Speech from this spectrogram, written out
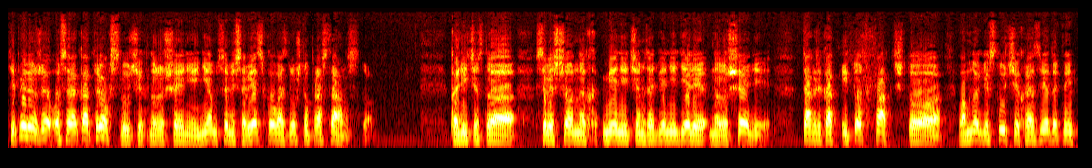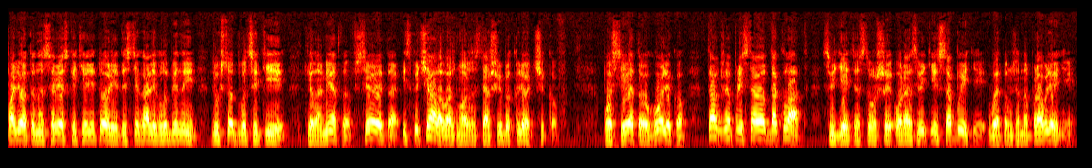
Теперь уже о 43 случаях нарушений немцами советского воздушного пространства. Количество совершенных менее чем за две недели нарушений, так же как и тот факт, что во многих случаях разведывательные полеты на советской территории достигали глубины 220 километров, все это исключало возможность ошибок летчиков. После этого Голиков также представил доклад – свидетельствовавший о развитии событий в этом же направлении,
